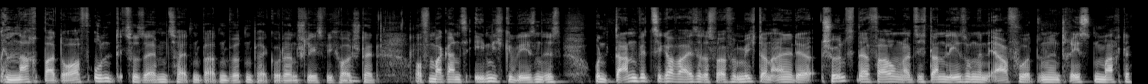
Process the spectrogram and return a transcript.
im Nachbardorf und zur selben Zeit in Baden-Württemberg oder in Schleswig-Holstein offenbar ganz ähnlich gewesen ist. Und dann witzigerweise, das war für mich dann eine der schönsten Erfahrungen, als ich dann Lesungen in Erfurt und in Dresden machte.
